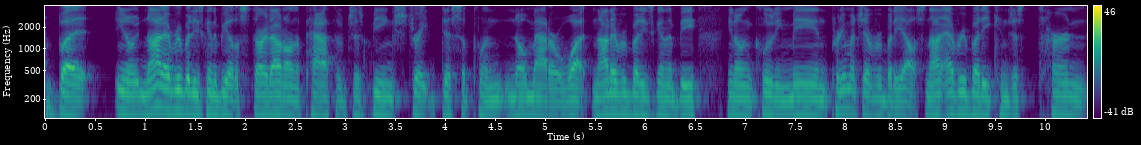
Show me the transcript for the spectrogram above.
But you know, not everybody's going to be able to start out on the path of just being straight disciplined no matter what. Not everybody's going to be, you know, including me and pretty much everybody else. Not everybody can just turn,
